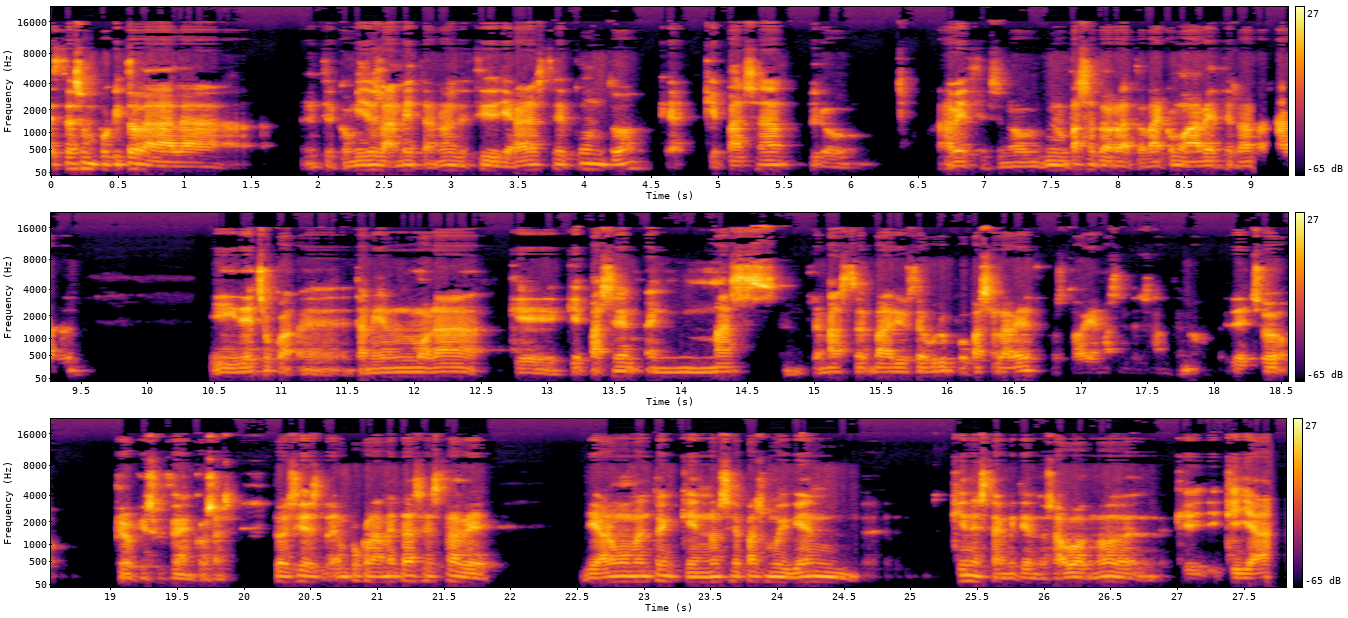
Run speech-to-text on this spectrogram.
Esta es un poquito la, la, entre comillas, la meta, ¿no? Es decir, llegar a este punto que, que pasa, pero a veces, no, no pasa todo el rato, va como a veces va pasando. Y de hecho, eh, también mola que, que pase en más, entre más varios del grupo pasa a la vez, pues todavía más interesante, ¿no? De hecho, creo que suceden cosas. Pero sí, es, un poco la meta es esta de llegar a un momento en que no sepas muy bien quién está emitiendo esa voz, ¿no? Que, que ya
